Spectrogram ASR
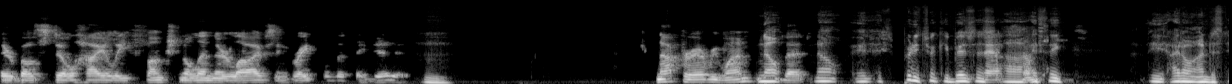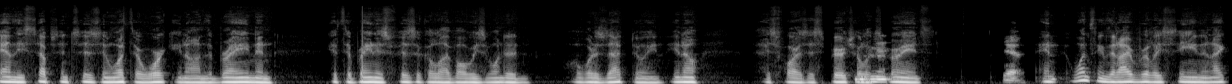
they're both still highly functional in their lives and grateful that they did it. Hmm. Not for everyone, No, but no, it, it's pretty tricky business. Uh, I think the I don't understand these substances and what they're working on the brain, and if the brain is physical, I've always wondered, well, what is that doing? You know, as far as a spiritual Mhm. experience. Yeah. And one thing that I've really seen, and I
